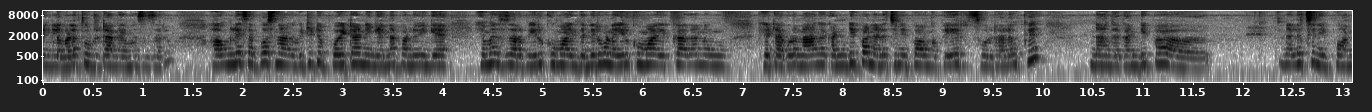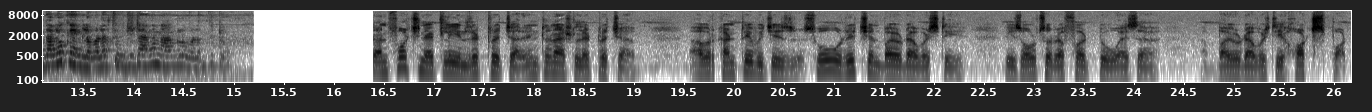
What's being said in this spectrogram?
எங்களை வளர்த்து விட்டுட்டாங்க எம்எஸ்எஸ்ஆர் அவங்களே சப்போஸ் நாங்கள் விட்டுட்டு போயிட்டா நீங்கள் என்ன பண்ணுவீங்க? எம்எஸ்எஸ்ஆர் இருக்குமா? இந்த நிறுவனம் இருக்குமா? இருக்காதான்னு கேட்டால் கூட நாங்கள் கண்டிப்பாக நினச்சி நிற்போம் அவங்க பேர் சொல்கிற அளவுக்கு நாங்கள் கண்டிப்பாக நிலச்சி நிற்போம் அந்த அளவுக்கு எங்களை வளர்த்து விட்டுட்டாங்க நாங்களும் வளர்ந்துட்டோம் Unfortunately, in literature, international literature, our country, which is so rich in biodiversity, is also referred to as a, a biodiversity hotspot.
